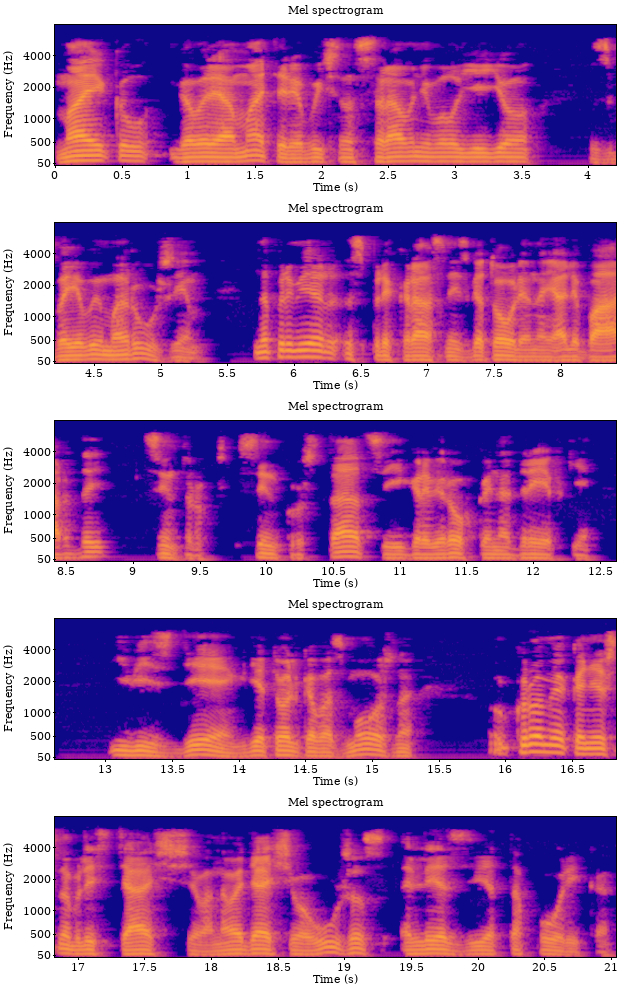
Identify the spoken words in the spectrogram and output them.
Майкл, говоря о матери, обычно сравнивал ее с боевым оружием, Например, с прекрасно изготовленной алебардой, с, с инкрустацией и гравировкой на древке, и везде, где только возможно, кроме, конечно, блестящего, наводящего ужас лезвия топорика.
